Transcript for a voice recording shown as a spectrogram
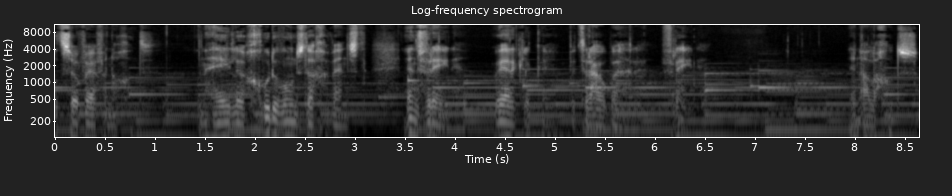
Tot zover vanochtend. Een hele goede woensdag gewenst en vrede, werkelijke, betrouwbare vrede. En alle goeds.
